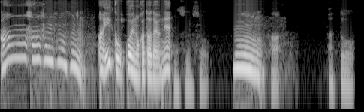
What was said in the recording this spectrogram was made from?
ああ、はんはんはんはん。あ、いい声声の方だよね。そうそうそう。うん。あ、あと、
